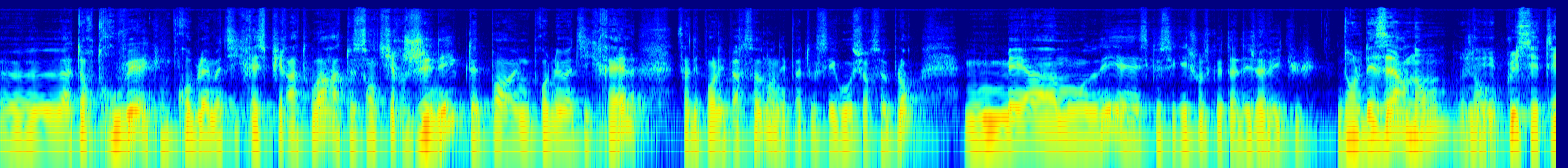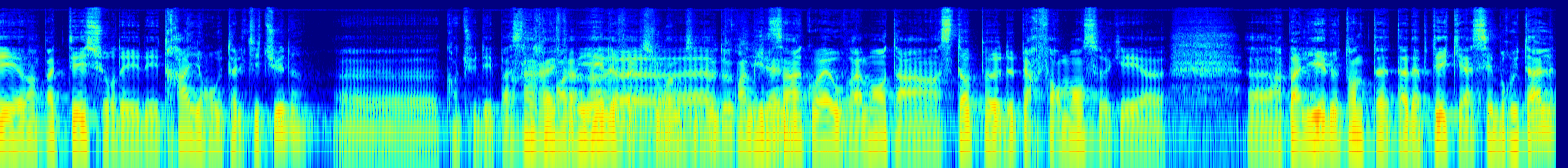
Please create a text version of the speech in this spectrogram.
euh, à te retrouver avec une problématique respiratoire, à te sentir gêné, peut-être pas une problématique réelle, ça dépend des personnes, on n'est pas tous égaux sur ce plan, mais à un moment donné, est-ce que c'est quelque chose que tu as déjà vécu? Dans le désert, non. J'ai plus été impacté sur des, des trails en haute altitude, euh, quand tu dépasses 3000, un 3005, ouais, où vraiment tu as un stop de performance qui est... un palier, le temps de t'adapter qui est assez brutal.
